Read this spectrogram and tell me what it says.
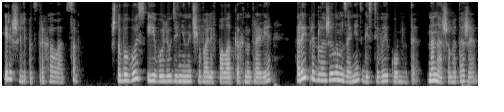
и решили подстраховаться. Чтобы Войс и его люди не ночевали в палатках на траве, Рэй предложил им занять гостевые комнаты на нашем этаже.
